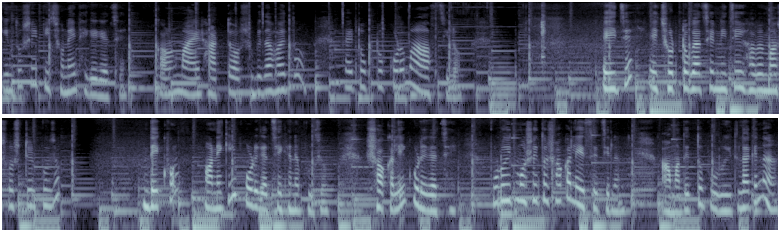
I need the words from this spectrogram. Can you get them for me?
কিন্তু সেই পিছনেই থেকে গেছে। কারণ মায়ের হাঁটতে অসুবিধা হয় তো, তাই টুকটুক করে মা আসছিল। এই যে, এই ছোট্ট গাছের নিচেই হবে মা ষষ্ঠীর পুজো। দেখুন, অনেকেই পড়ে গেছে এখানে পুজো। সকালেই করে গেছে। পুরোহিত মশাই তো সকালে এসেছিলেন। আমাদের তো পুরোহিত লাগে না,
